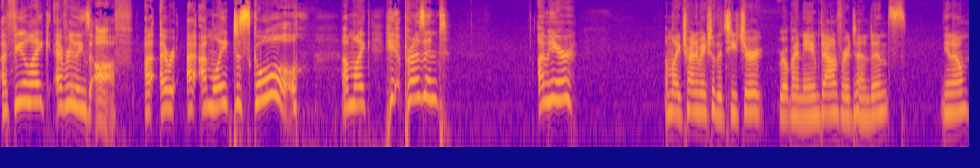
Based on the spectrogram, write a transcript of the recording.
I feel like everything's off. I, I, I, am late to school. I'm like, hit present. I'm here. I'm like trying to make sure the teacher wrote my name down for attendance. You know?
